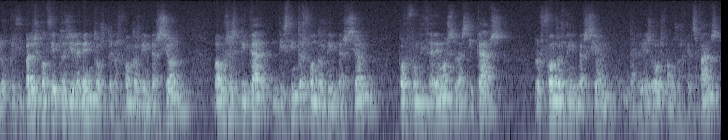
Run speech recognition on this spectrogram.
los principales conceptos y elementos de los fondos de inversión. Vamos a explicar distintos fondos de inversión. Profundizaremos en las ICAPs, los fondos de inversión de riesgo, los famosos hedge funds,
